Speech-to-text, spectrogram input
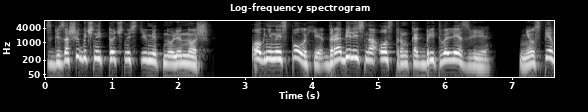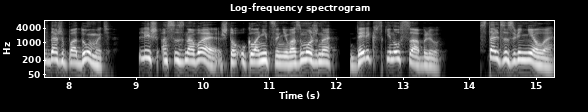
с безошибочной точностью метнули нож. Огненные сполохи дробились на остром, как бритва лезвие. Не успев даже подумать, Лишь осознавая, что уклониться невозможно, Дерек вскинул саблю. Сталь зазвенела,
